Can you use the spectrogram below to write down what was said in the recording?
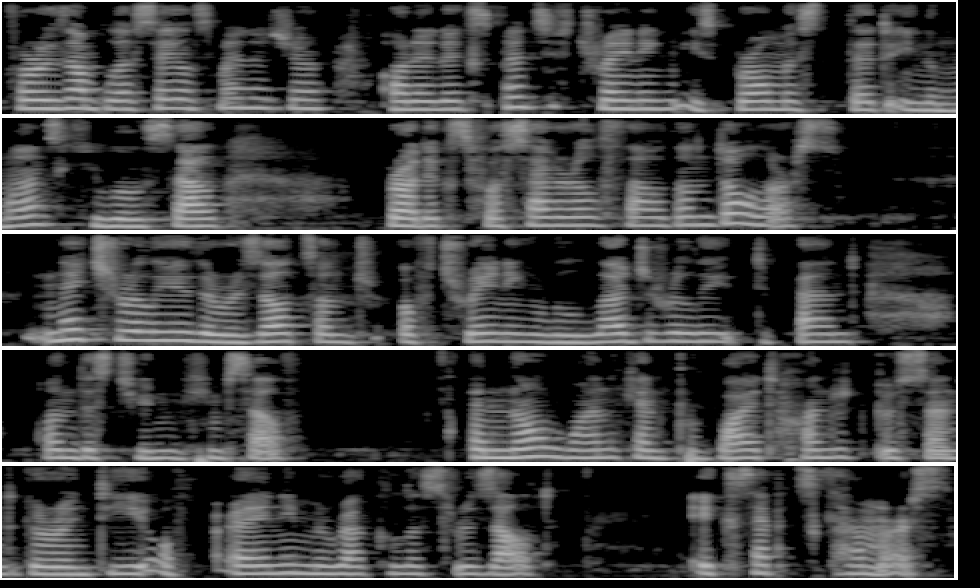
For example, a sales manager on an expensive training is promised that in a month he will sell products for several thousand dollars. Naturally, the results of training will largely depend on the student himself, and no one can provide 100% guarantee of any miraculous result, except scammers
